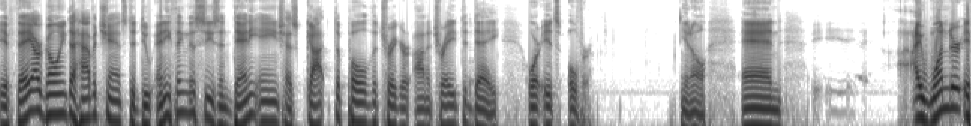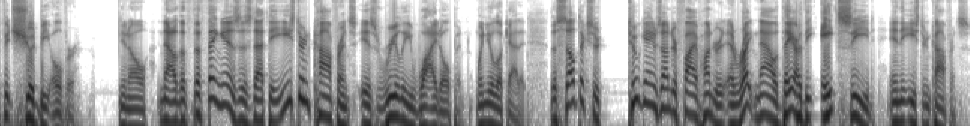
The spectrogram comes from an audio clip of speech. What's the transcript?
If they are going to have a chance to do anything this season, Danny Ainge has got to pull the trigger on a trade today or it's over. You know, and I wonder if it should be over. You know, now the the thing is, is that the Eastern Conference is really wide open when you look at it. The Celtics are two games under 500, and right now they are the eighth seed in the Eastern Conference.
